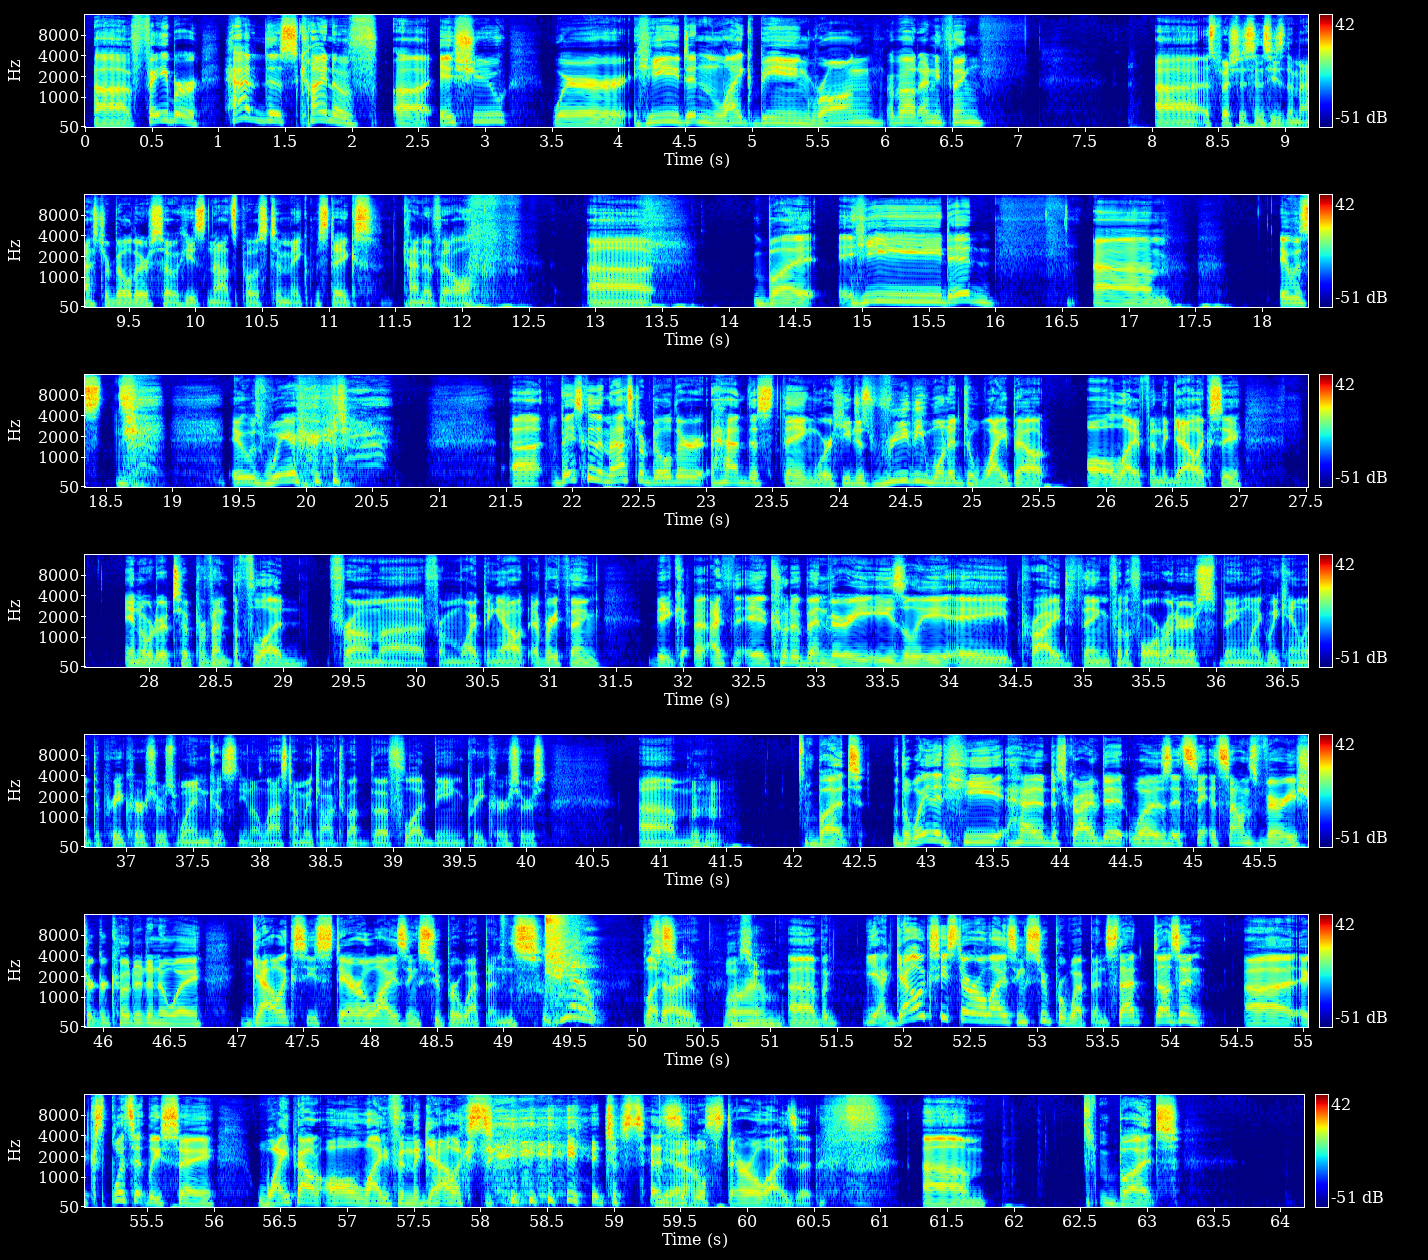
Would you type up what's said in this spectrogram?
uh, Faber had this kind of uh, issue where he didn't like being wrong about anything. Uh, especially since he's the master builder, so he's not supposed to make mistakes, kind of at all. Uh, but he did. Um, it was, it was weird. uh, basically, the master builder had this thing where he just really wanted to wipe out all life in the galaxy in order to prevent the flood from uh, from wiping out everything. Because I th- it could have been very easily a pride thing for the Forerunners, being like, we can't let the precursors win because you know last time we talked about the flood being precursors. Um, But the way that he had described it was, it it sounds very sugar coated in a way. Galaxy sterilizing super weapons. Bless Sorry. you. Bless you. Uh, but yeah, galaxy sterilizing super weapons. That doesn't uh, explicitly say wipe out all life in the galaxy. it just says Yeah. it'll sterilize it. Um, but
